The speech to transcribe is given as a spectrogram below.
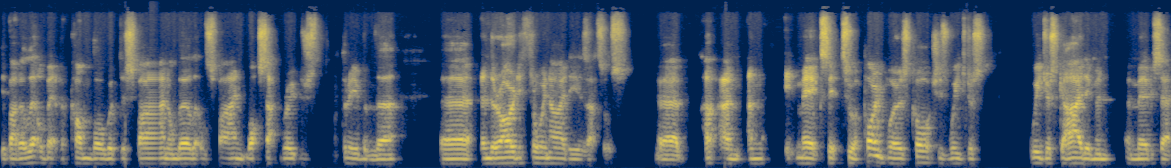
They've had a little bit of a combo with the spine on their little spine WhatsApp group, there's three of them there. Uh, and they're already throwing ideas at us. Uh, and, and it makes it to a point where as coaches, we just we just guide him and, and maybe say,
